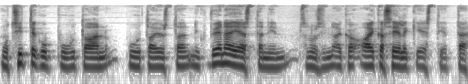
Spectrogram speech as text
Mutta sitten kun puhutaan, puhutaan jostain niin Venäjästä, niin sanoisin aika, aika selkeästi, että,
